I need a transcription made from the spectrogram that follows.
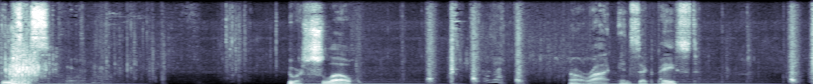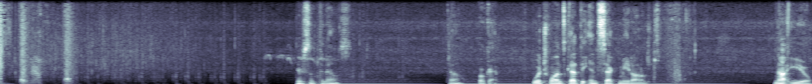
Jesus. You are slow. Alright, insect paste. Here's something else. No? Okay. Which one's got the insect meat on them? Not you.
